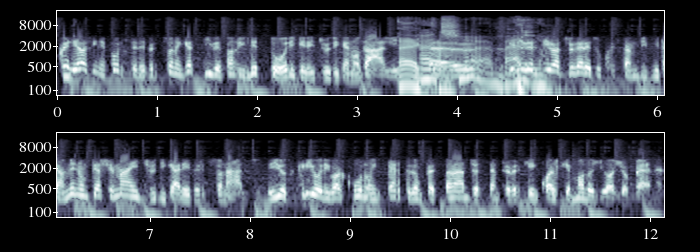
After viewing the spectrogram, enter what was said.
Quindi alla fine forse le persone cattive sono i lettori che li giudicano tali. Ecco. Eh, Eh, cioè, mi divertiva a giocare su questa ambiguità. A me non piace mai giudicare i personaggi. Se io scrivo di qualcuno, interpreto un personaggio, è sempre perché in qualche modo gli voglio bene.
